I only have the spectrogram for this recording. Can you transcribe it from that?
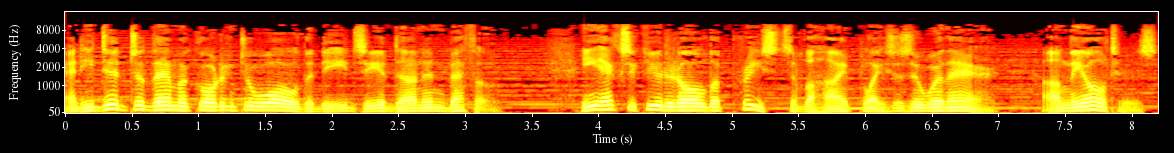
And he did to them according to all the deeds he had done in Bethel. He executed all the priests of the high places who were there, on the altars,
